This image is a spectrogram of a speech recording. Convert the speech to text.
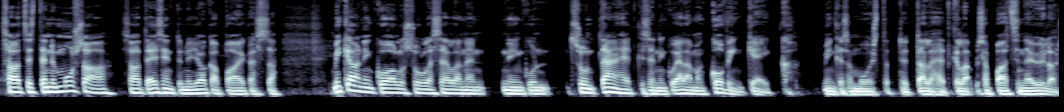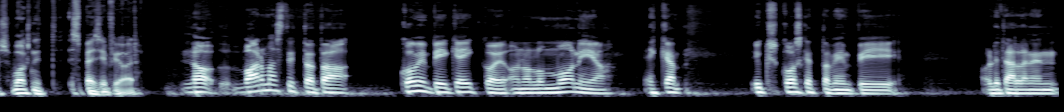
sä oot siis tehnyt musaa, sä oot esiintynyt joka paikassa. Mikä on niin kuin ollut sulle sellainen niin kuin sun tämänhetkisen niin kuin elämän kovin keikka, minkä sä muistat nyt tällä hetkellä? Sä paat sinne ylös. Voiko nyt spesifioida? No varmasti tota, kovimpia keikkoja on ollut monia. Ehkä yksi koskettavimpia oli tällainen,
